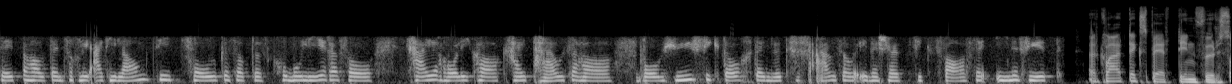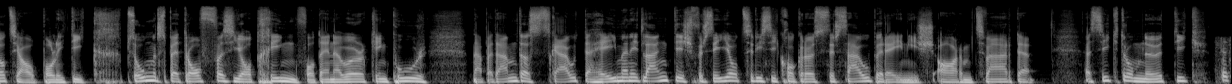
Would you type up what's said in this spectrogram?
sieht man halt dann so ein bisschen auch die Langzeitfolgen, so das Kumulieren von keine Erholung haben, keine Pause haben, wo häufig doch dann wirklich auch so in eine Schöpfungsphase hineinführt erklärt Expertin für Sozialpolitik. Besonders betroffen sind auch die Kinder von diesen Working Poor. Neben dem, dass das Geld daheim nicht lenkt, ist für sie auch das Risiko grösser, selber einig arm zu werden. Es sei darum nötig, dass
